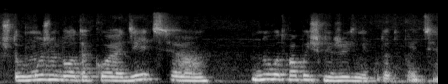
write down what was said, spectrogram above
чтобы можно было такое одеть, э, ну вот в обычной жизни куда-то пойти.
